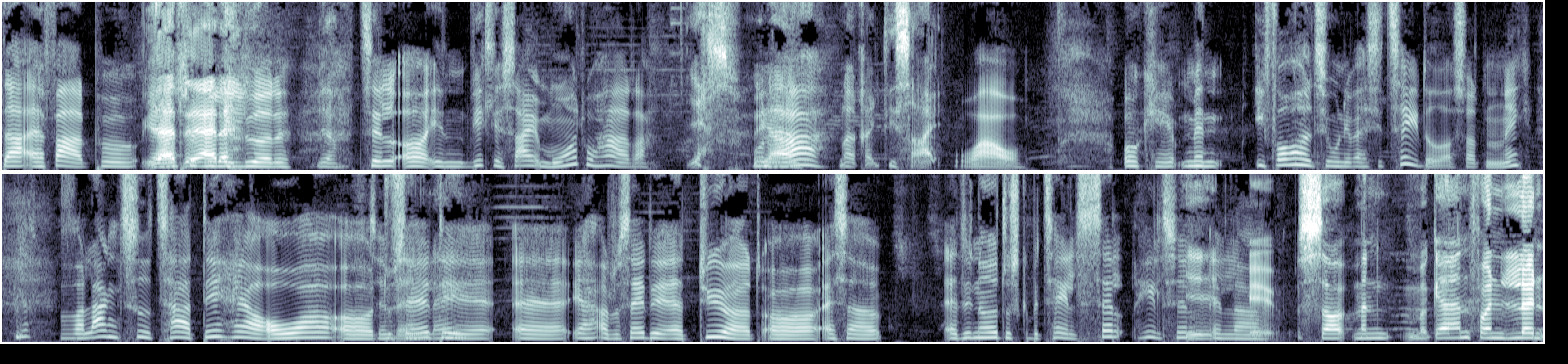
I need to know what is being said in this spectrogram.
der er fart på. Ja, det er det. lyder det Ja. til. Og en virkelig sej mor, du har der. Yes, hun, Ja. er, hun er rigtig sej. Wow. Okay, men i forhold til universitetet og sådan, ikke? Ja. Hvor lang tid tager det her over? Og du sagde, det er, ja, og du sagde, det er dyrt, og altså, er det noget, du skal betale selv, helt selv? Øh, eller? Øh, så man må gerne få en løn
